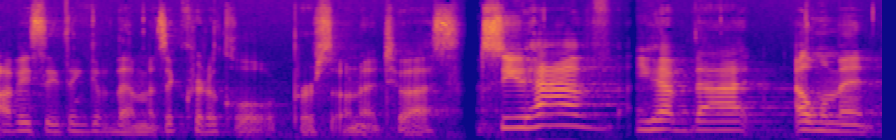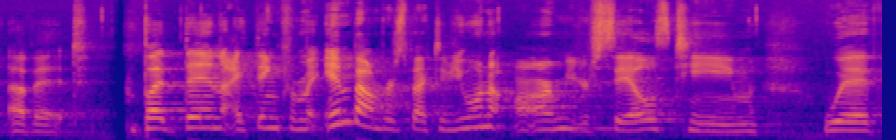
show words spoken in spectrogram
obviously, think of them as a critical persona to us. So you have you have that element of it. But then I think from an inbound perspective, you want to arm your sales team with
